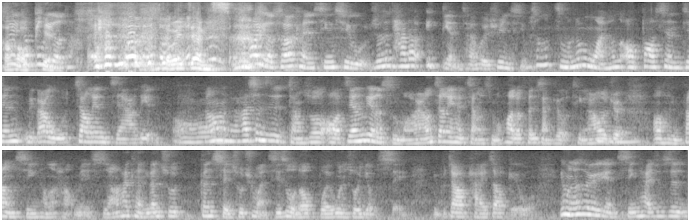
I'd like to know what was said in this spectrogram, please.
所以就不由他。怎么会这样子？然后有时候可能星期五，就是他到一点才回讯息。我想说怎么那么晚？他说哦，抱歉，今天礼拜五教练加练。哦然后他甚至讲说哦，今天练了什么，然后教练还讲了什么话都分享给我听。然后我觉得、哦很放心，他说好没事。然后他可能跟出跟谁出去玩，其实我都不会问说有谁，也不叫他拍照给我，因为我那时候有点心态就是，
